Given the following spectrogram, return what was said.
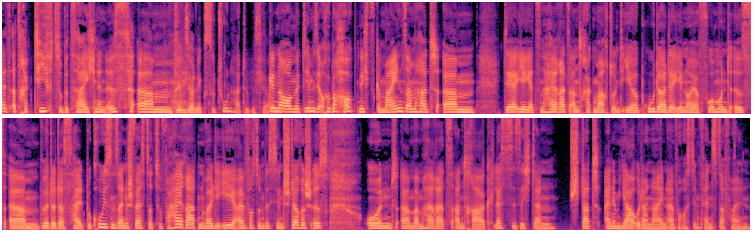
als attraktiv zu bezeichnen ist. Ähm, mit dem sie auch nichts zu tun hatte bisher. Genau, mit dem sie auch überhaupt nichts gemeinsam hat, ähm, der ihr jetzt einen Heiratsantrag macht und ihr Bruder, der ihr neuer Vormund ist, ähm, würde das halt begrüßen, seine Schwester zu verheiraten, weil die Ehe einfach so ein bisschen störrisch ist. Und ähm, beim Heiratsantrag lässt sie sich dann statt einem Ja oder Nein einfach aus dem Fenster fallen.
